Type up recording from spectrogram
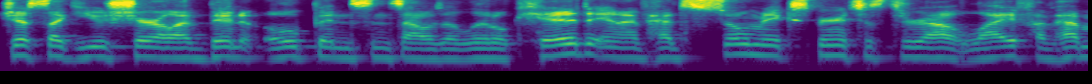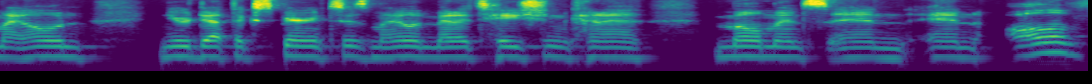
just like you, Cheryl, I've been open since I was a little kid, and I've had so many experiences throughout life. I've had my own near death experiences, my own meditation kind of moments, and and all of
